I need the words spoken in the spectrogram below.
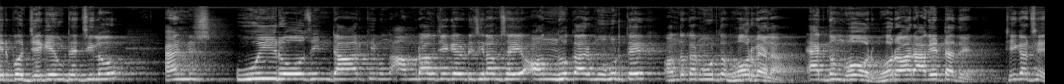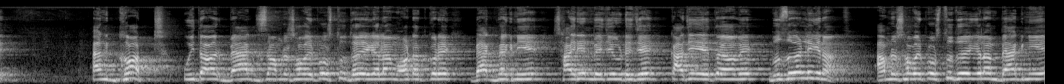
এরপর জেগে উঠেছিল। And we rose in dark এবং আমরাও জেগে উঠেছিলাম সেই অন্ধকার মুহূর্তে। অন্ধকার মুহূর্ত ভোরবেলা, একদম ভোর ভোর হওয়ার আগেরটাতে। ঠিক আছে? And got with our bags আমরা সবাই প্রস্তুত হয়ে গেলাম হঠাৎ করে ব্যাগ ব্যাগ নিয়ে সাইরেন বেজে উঠেছে, কাজে যেতে হবে, বুঝতে পারলি কি না আমরা সবাই প্রস্তুত হয়ে গেলাম ব্যাগ নিয়ে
